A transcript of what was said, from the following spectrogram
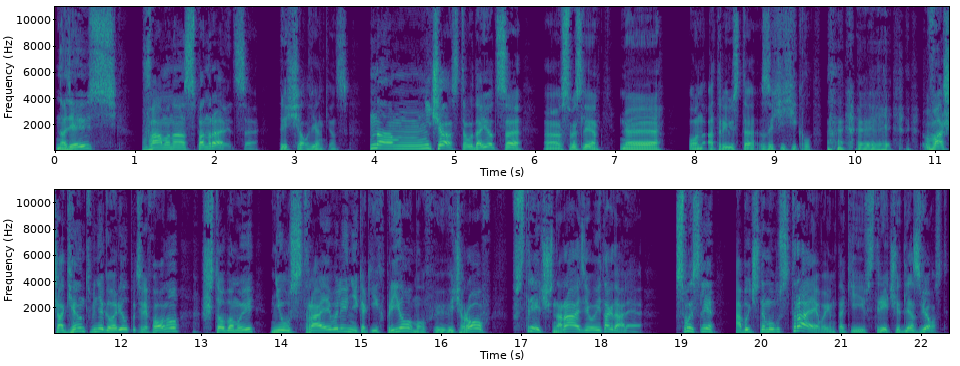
«Надеюсь, вам у нас понравится», — трещал Венкинс. «Нам не часто удается, э, в смысле, э, он отрывисто захихикал. «Ваш агент мне говорил по телефону, чтобы мы не устраивали никаких приемов, вечеров, встреч на радио и так далее. В смысле, обычно мы устраиваем такие встречи для звезд,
